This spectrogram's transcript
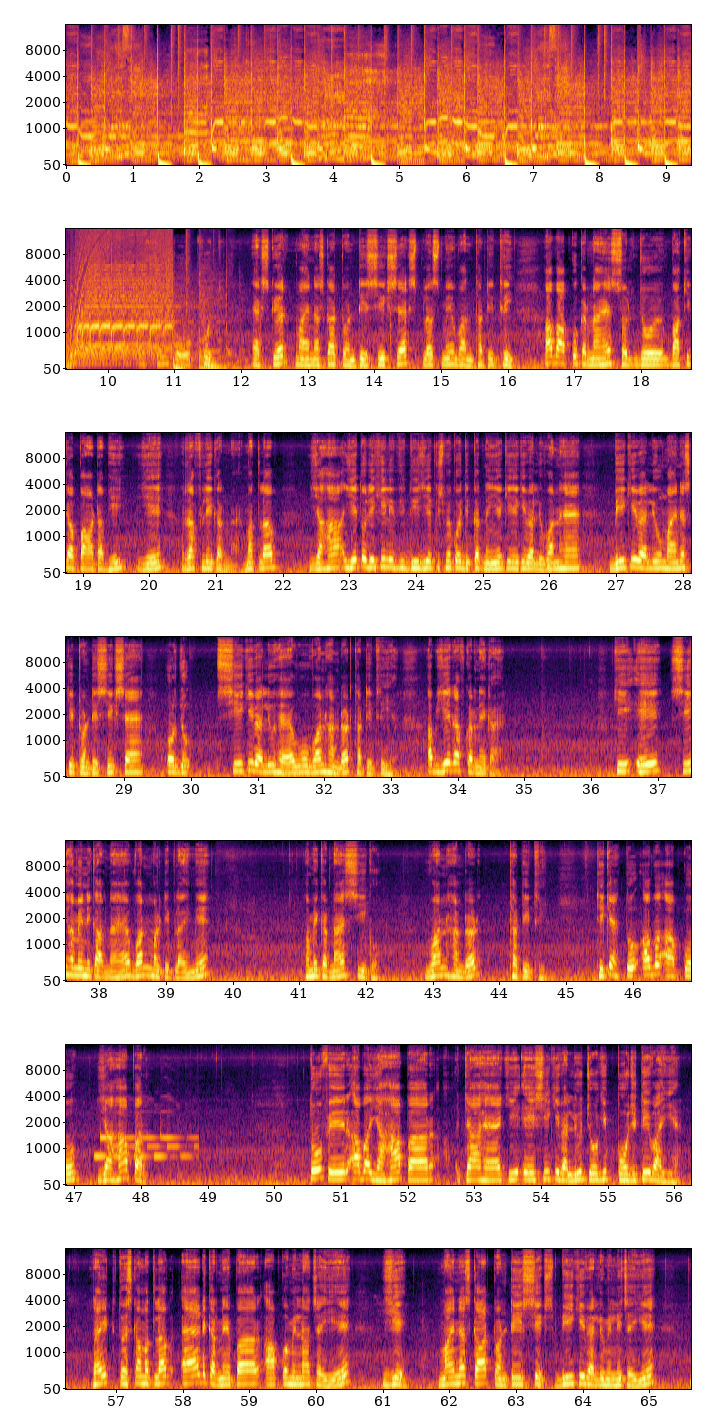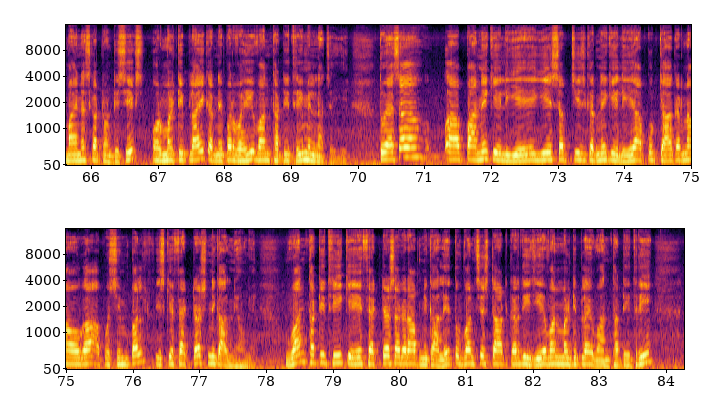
को खुद एक्स स्क्र माइनस का ट्वेंटी सिक्स एक्स प्लस में वन थर्टी थ्री अब आपको करना है जो बाकी का पार्ट अभी ये रफली करना है। मतलब यहाँ, ये तो लिख ही दीजिए कि इसमें कोई दिक्कत नहीं है कि ए की वैल्यू वन है बी की वैल्यू माइनस की ट्वेंटी सिक्स है, और जो सी की वैल्यू है, वो वन हंड्रेड थर्टी थ्री है। अब ये रफ करने का है कि ए सी हमें निकालना है वन मल्टीप्लाई में हमें करना है सी को वन हंड्रेड थर्टी थ्री ठीक है तो अब आपको यहाँ पर तो फिर अब यहाँ पर क्या है कि ए सी की वैल्यू जो कि पॉजिटिव आई है राइट तो इसका मतलब ऐड करने पर आपको मिलना चाहिए ये माइनस का ट्वेंटी सिक्स बी की वैल्यू मिलनी चाहिए माइनस का ट्वेंटी सिक्स और मल्टीप्लाई करने पर वही वन थर्टी थ्री मिलना चाहिए। तो ऐसा पाने के लिए, ये सब चीज़ करने के लिए आपको क्या करना होगा? आपको सिंपल इसके फैक्टर्स निकालने होंगे। 133 के फैक्टर्स अगर आप निकालें तो वन से स्टार्ट कर दीजिए one multiply one thirty three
